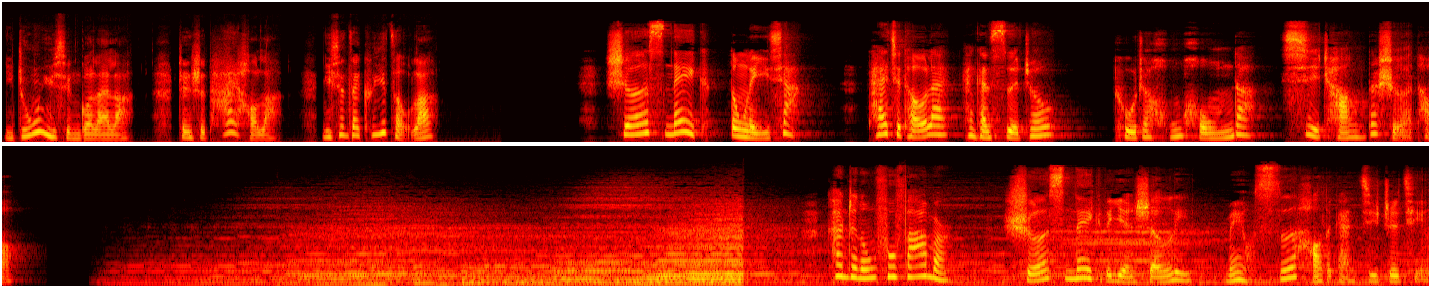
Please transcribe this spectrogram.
你终于醒过来了，真是太好了！你现在可以走了。”蛇 Snake 动了一下，抬起头来看看四周，吐着红红的、细长的舌头。看着农夫 farmer，蛇 snake 的眼神里没有丝毫的感激之情。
